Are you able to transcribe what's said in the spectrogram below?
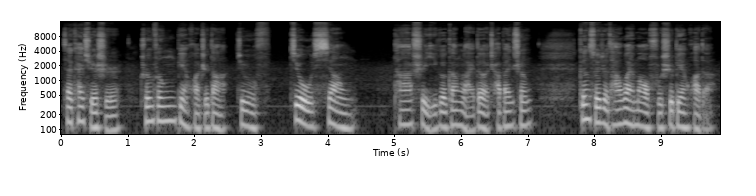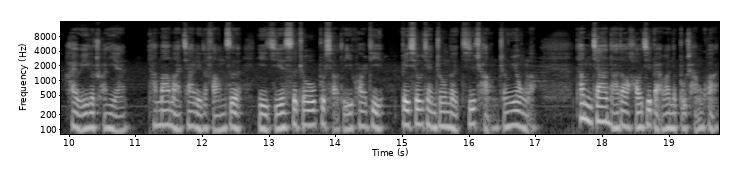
在开学时，春风变化之大，就就像他是一个刚来的插班生。跟随着他外貌服饰变化的，还有一个传言：他妈妈家里的房子以及四周不小的一块地被修建中的机场征用了，他们家拿到好几百万的补偿款，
